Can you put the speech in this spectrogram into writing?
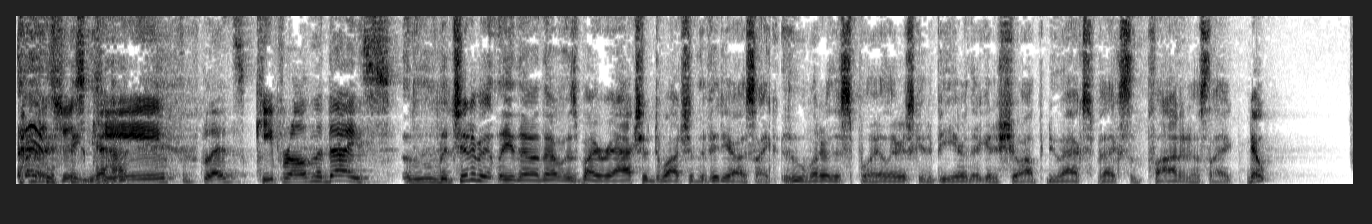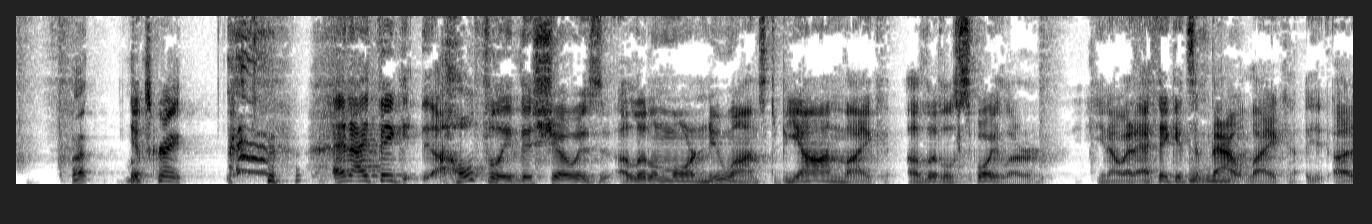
Let's just yeah. keep let's keep rolling the dice. Legitimately, though, that was my reaction to watching the video. I was like, "Ooh, what are the spoilers going to be? Are they going to show up new aspects of the plot?" And I was like, "Nope." But looks yep. great. and I think hopefully this show is a little more nuanced beyond like a little spoiler, you know. And I think it's mm-hmm. about like a,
